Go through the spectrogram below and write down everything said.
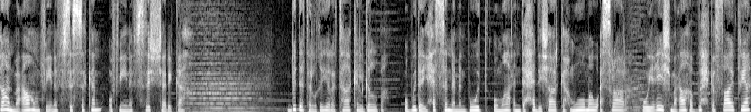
كان معاهم في نفس السكن وفي نفس الشركة. بدت الغيرة تاكل قلبه وبدأ يحس إنه منبوذ وما عنده حد يشاركه همومه وأسراره ويعيش معاه الضحكة الصايفية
